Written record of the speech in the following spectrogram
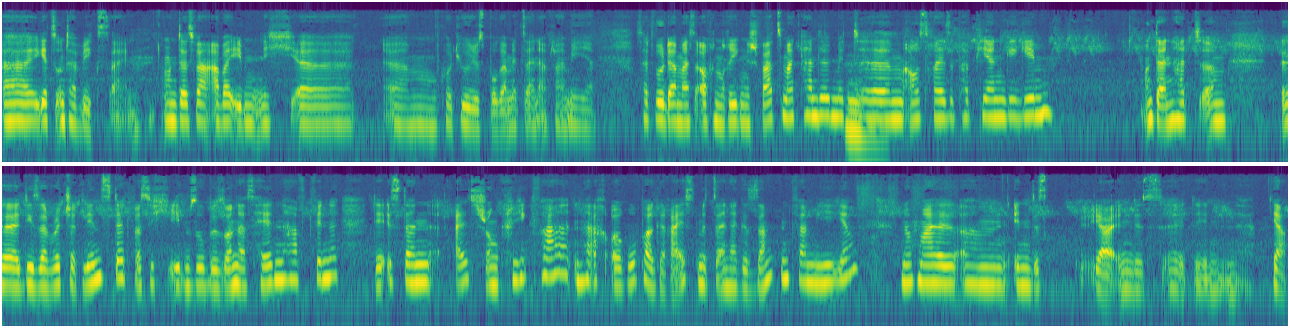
äh, jetzt unterwegs seien. Und das war aber eben nicht äh, ähm, Kurt Juliusburger mit seiner Familie. Es hat wohl damals auch einen regen Schwarzmarkthandel mit mhm. ähm, Ausreisepapieren gegeben. Und dann hat ähm, äh, dieser Richard Lindstedt, was ich eben so besonders heldenhaft finde, der ist dann, als schon Krieg war, nach Europa gereist mit seiner gesamten Familie, nochmal ähm, in das ja, in das, äh, den, ja,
